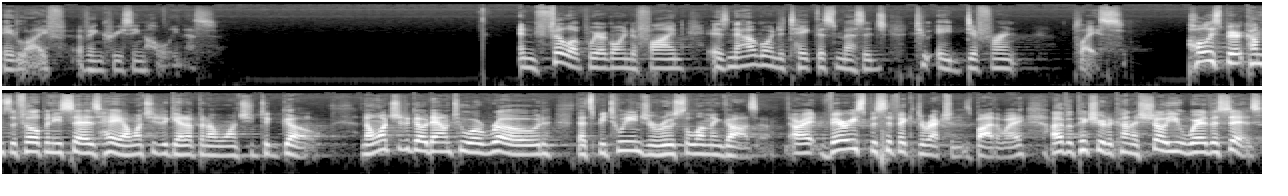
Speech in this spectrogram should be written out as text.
a life of increasing holiness. And Philip, we are going to find, is now going to take this message to a different place. Holy Spirit comes to Philip and he says, Hey, I want you to get up and I want you to go. And I want you to go down to a road that's between Jerusalem and Gaza. All right, very specific directions, by the way. I have a picture to kind of show you where this is.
